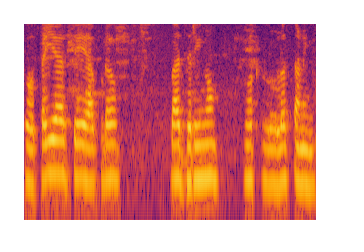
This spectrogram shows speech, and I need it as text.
તો તૈયાર છે આપણો બાજરીનો રોટલો લસણીનો.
